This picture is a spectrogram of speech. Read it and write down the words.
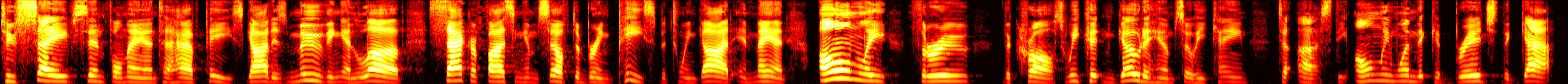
to save sinful man to have peace. God is moving in love, sacrificing himself to bring peace between God and man only through the cross. We couldn't go to him, so he came to us, the only one that could bridge the gap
